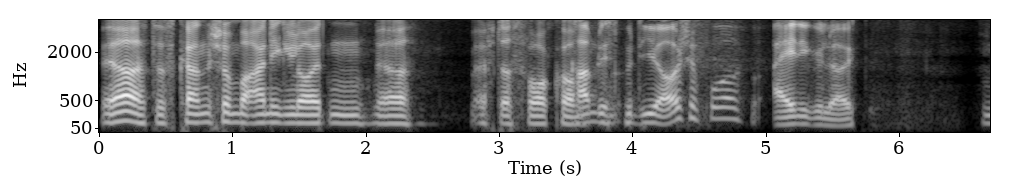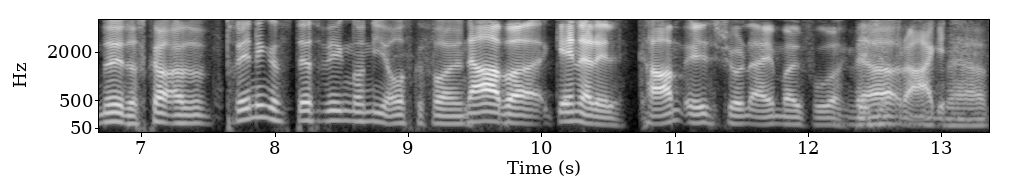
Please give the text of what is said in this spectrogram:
Ja, das kann schon bei einigen Leuten ja öfters vorkommen. Kam das bei dir auch schon vor? Einige Leute. Nee, das kann, also Training ist deswegen noch nie ausgefallen. Na, aber generell kam es schon einmal vor. Welche Frage? Ja,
